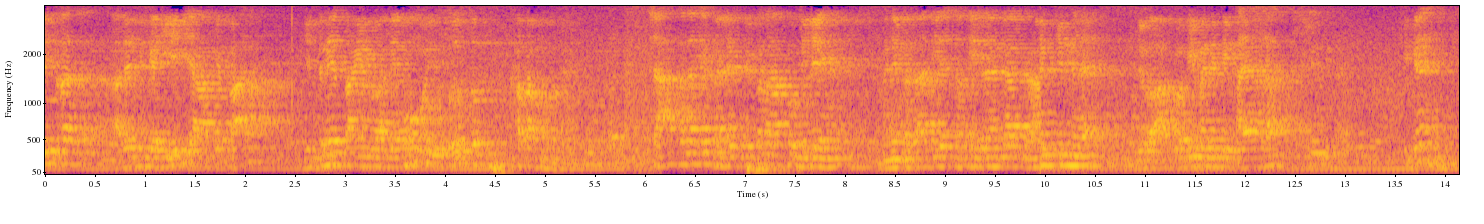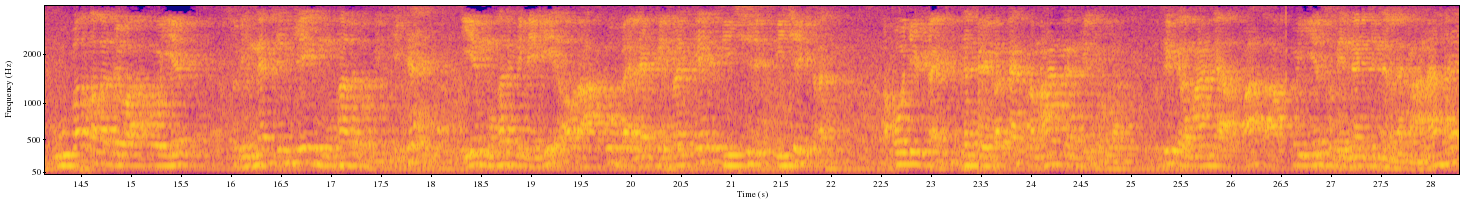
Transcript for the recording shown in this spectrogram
इस तरह अरेंज करिए कि आपके पास जितने साइन वाले हों, वो सब खत्म हो गए चार तरह के बैलेट पेपर आपको मिले हैं। मैंने बता दिया, सफ़ेद रंग का ग्रामीण चिन्ह है, जो आपको भी मैंने दिखाया था। ठीक है? ऊपर वाला जो आपको ये सुविन्य चिन्ह की एक मुहर होगी ठीक है? ये मुहर मिलेगी और आपको बैलेट पेपर के पीछे पीछे की तरफ़ अपोजिट साइड पेपर का क्रमांक अंकित होगा। उसी क्रमांक के आसपास आपको ये सुविन्य चिन्ह लगाना है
